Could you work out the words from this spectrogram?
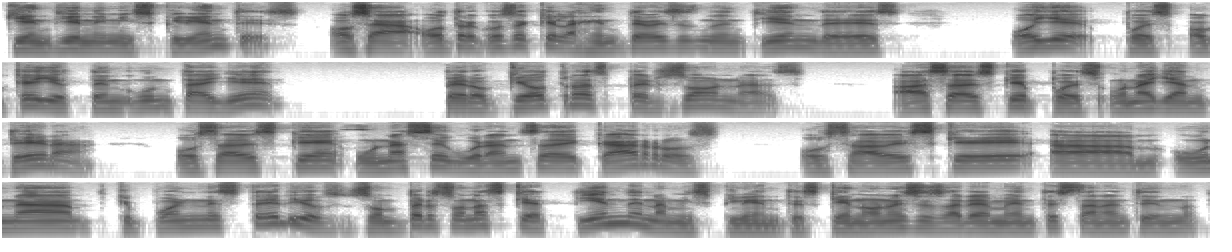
quién tiene mis clientes. O sea, otra cosa que la gente a veces no entiende es, oye, pues, ok, yo tengo un taller, pero ¿qué otras personas? Ah, ¿sabes qué? Pues una llantera, o ¿sabes qué? Una aseguranza de carros, o ¿sabes qué? una que ponen estéreos. Son personas que atienden a mis clientes, que no necesariamente están atendiendo,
